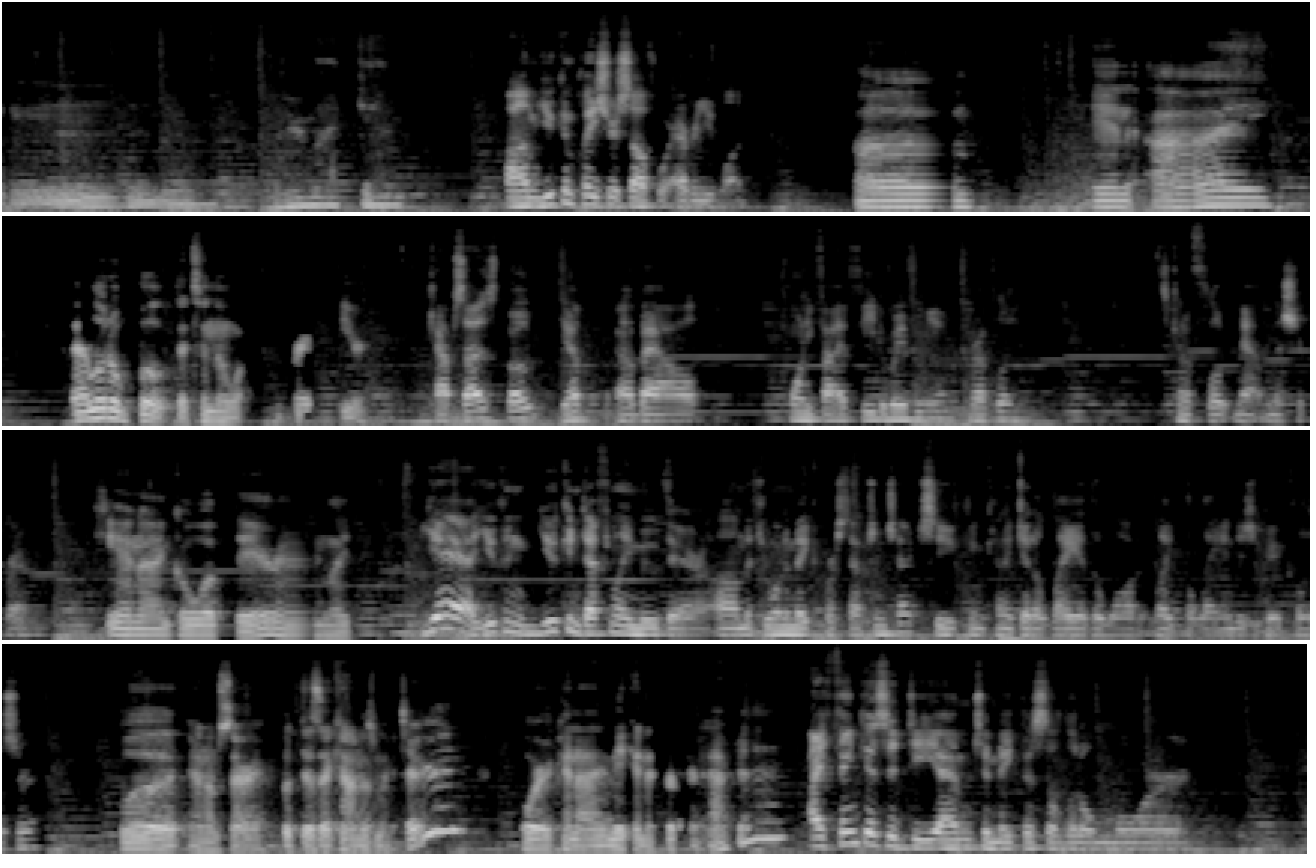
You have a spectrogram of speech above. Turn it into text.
mm, where am I again? Um, you can place yourself wherever you want. Um. And I. That little boat that's in the right here. Capsized boat. Yep, about 25 feet away from you, roughly. It's kind of floating out in the shipwreck. Can I go up there and like? Yeah, you can you can definitely move there. Um, if you want to make a perception check, so you can kind of get a lay of the water, like the land as you get closer. But And I'm sorry, but does that count as my turn? Or can I make an assessment after that? I think as a DM to make this a little more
